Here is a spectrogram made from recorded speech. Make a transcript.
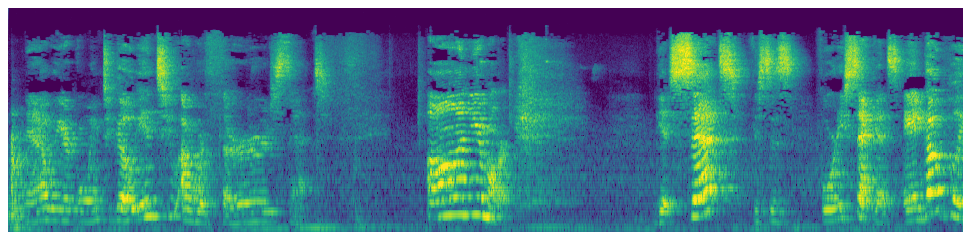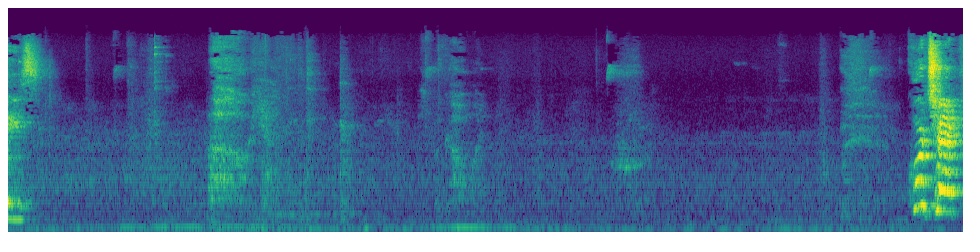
now we are going to go into our third set. On your mark. Get set. This is 40 seconds. And go, please. Oh, yeah. Keep going. Check.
